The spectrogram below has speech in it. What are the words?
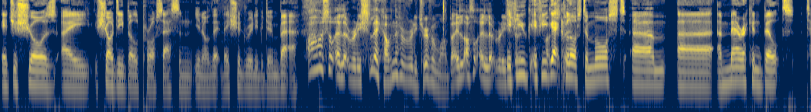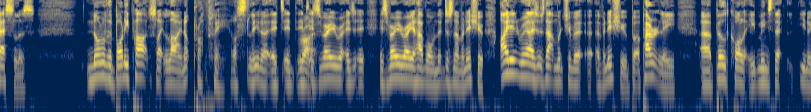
it just shows a shoddy build process, and you know they, they should really be doing better. I always thought they looked really slick. I've never really driven one, but I thought they looked really. If you if you get slick. close to most um, uh, American built Teslas, none of the body parts like line up properly. Or, you know, it, it, right. it's very it, it's very rare to have one that doesn't have an issue. I didn't realize it was that much of a of an issue, but apparently, uh, build quality means that you know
